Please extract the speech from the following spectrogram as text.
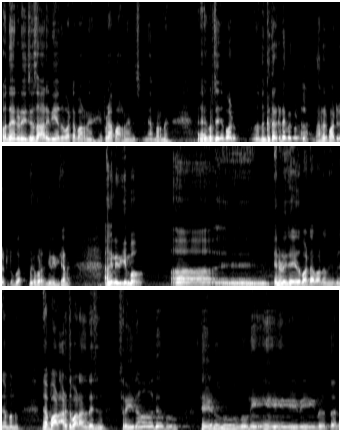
അപ്പോൾ എന്നോട് ചോദിച്ചു സാർ ഇനി ഏത് പാട്ടാ പാടണേ എപ്പോഴാണ് പാടണേന്ന് വെച്ചു ഞാൻ പറഞ്ഞു "ഏ, കുറച്ച് കഴിഞ്ഞാൽ പാടും. നിങ്ങൾക്ക് തിരക്കട്ടെ പോയിക്കോളൂ. അല്ല സാറിന്റെ പാട്ട് കേട്ടിട്ട് പോകാം എന്നൊക്കെ പറഞ്ഞ് ഇങ്ങനെ ഇരിക്കുകയാണ്. അങ്ങനെ ഇരിക്കുമ്പോൾ എന്നോട് ചോദിച്ചാൽ ഏത് പാട്ടാണ് പാടുന്നത് ചോദിച്ചപ്പോൾ ഞാൻ പറഞ്ഞു ഞാൻ പാടാ അടുത്ത് പാടാൻ ഉദ്ദേശിച്ചത് ശ്രീരാഗമോ നീ വീണ തൻ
